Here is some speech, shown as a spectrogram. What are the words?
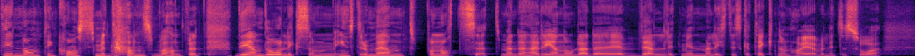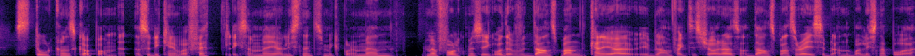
det är någonting konstigt med dansband för att det är ändå liksom instrument på något sätt. Men den här renodlade, väldigt minimalistiska technon har jag väl inte så stor kunskap om. Alltså det kan ju vara fett liksom, men jag lyssnar inte så mycket på det. Men, men folkmusik och dansband kan jag ibland faktiskt köra, så dansbandsrace ibland och bara lyssna på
